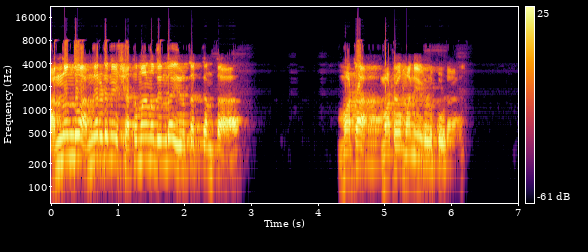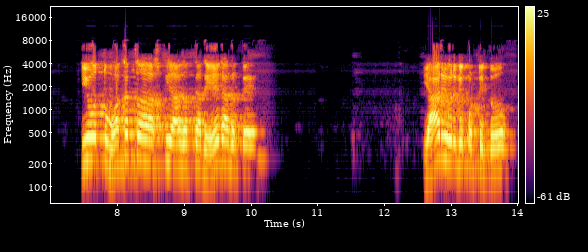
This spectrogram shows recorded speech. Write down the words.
ಹನ್ನೊಂದು, ಹನ್ನೆರಡನೇ ಶತಮಾನದಿಂದ ಇರತಕ್ಕಂತ ಮಠ ಮಠ ಮನೆಗಳು ಕೂಡ. ಇವತ್ತು ವಕತ್ ಆಸ್ತಿ ಆಗತ್ತೆ, ಅದು ಹೇಗಾಗತ್ತೆ? ಯಾರು ಇವರಿಗೆ ಕೊಟ್ಟಿದ್ದು?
